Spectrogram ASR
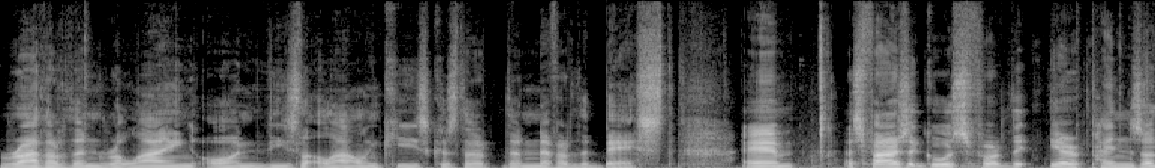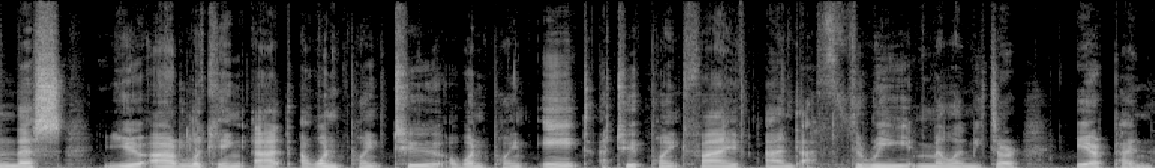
rather than relying on these little Allen keys because they're they're never the best. Um, as far as it goes for the air pins on this, you are looking at a 1.2, a 1.8, a 2.5 and a 3 millimeter air pin.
